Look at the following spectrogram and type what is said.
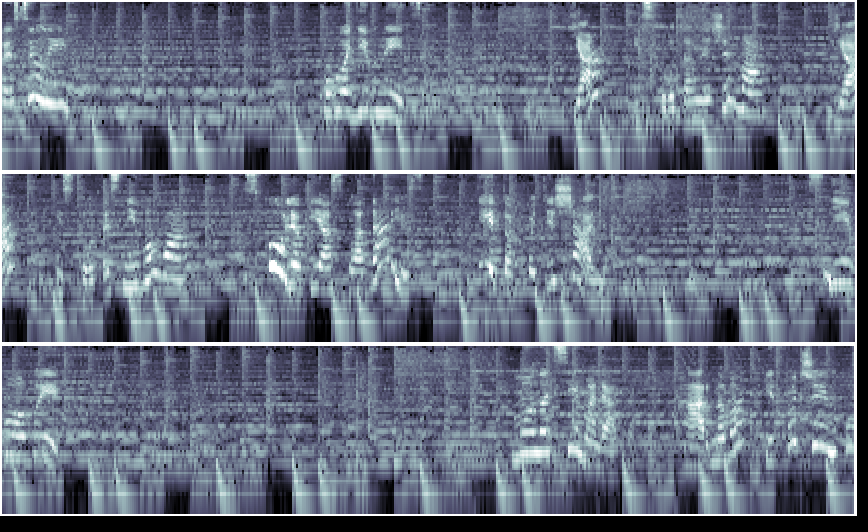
веселить. Годівниця. Я істота нежива. Я істота снігова. З кульок я складаюсь, діток потішаю. Сніговик. Молодці малята! Гарного відпочинку!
